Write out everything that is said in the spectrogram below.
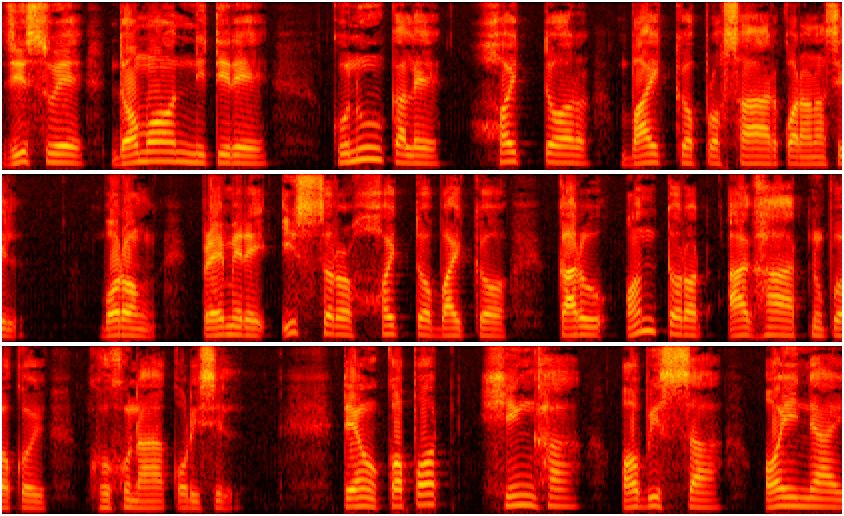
যীশুৱে দমন নীতিৰে কোনো কালে সত্যৰ বাক্য প্ৰচাৰ কৰা নাছিল বৰং প্ৰেমেৰে ঈশ্বৰৰ সত্য বাক্য কাৰো অন্তৰত আঘাত নোপোৱাকৈ ঘোষণা কৰিছিল। তেওঁ কপট হিংসা অবিশ্বাস অন্যায়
